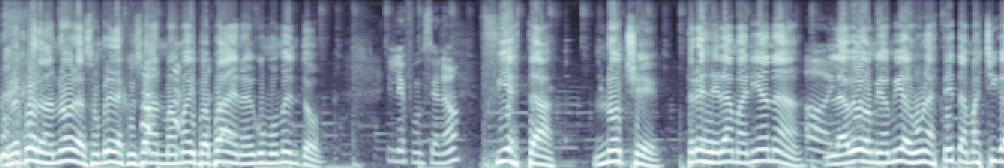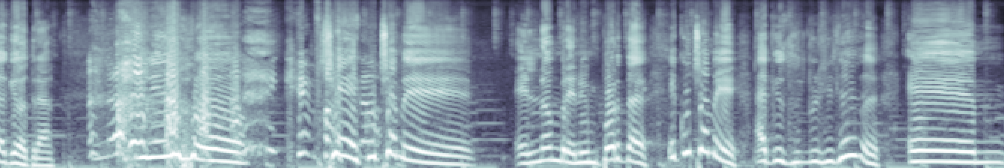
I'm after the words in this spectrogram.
¿Recuerdan, no? Las sombreras que usaban mamá y papá en algún momento. ¿Y le funcionó? Fiesta, noche, 3 de la mañana. Ay. La veo a mi amiga con unas tetas más chica que otra. Y le dijo, che, escúchame, el nombre no importa. Escúchame, a que- eh,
